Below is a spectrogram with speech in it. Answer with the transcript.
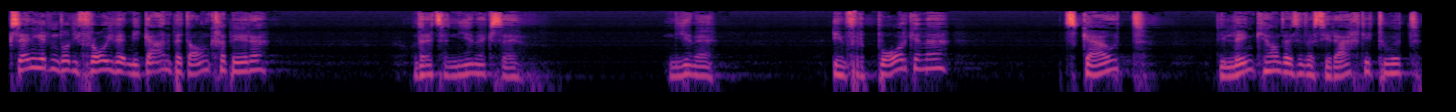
gesehen irgendwo die Frau, ich würde mich gerne bedanken bei ihr. Und er hat sie nie mehr gesehen. Nie mehr. Im Verborgenen, das Geld, die linke Hand, weiss nicht, was die rechte tut,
